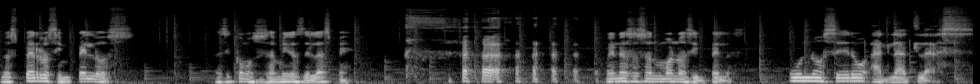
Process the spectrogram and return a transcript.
los perros sin pelos, así como sus amigos del ASPE. Bueno, esos son monos sin pelos. 1-0 al Atlas.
